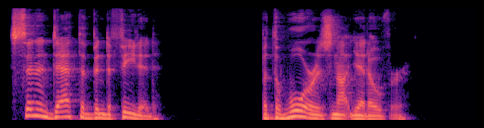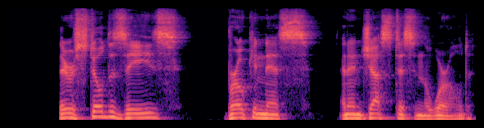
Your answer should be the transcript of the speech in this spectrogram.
sin and death have been defeated, but the war is not yet over. There is still disease, brokenness, and injustice in the world.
